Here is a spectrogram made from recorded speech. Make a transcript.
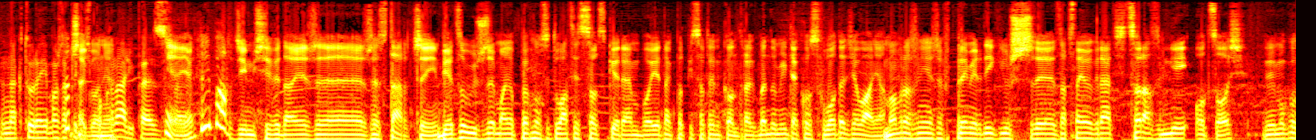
na której można Dlaczego powiedzieć nie? pokonali PSG. Nie, jak najbardziej mi się wydaje, że, że starczy. Wiedzą już, że mają pewną sytuację z Solskierem, bo jednak podpisał ten kontrakt. Będą mieli taką swobodę działania. Mam wrażenie, że w Premier League już e, zaczynają grać coraz mniej o coś. E, Mogą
